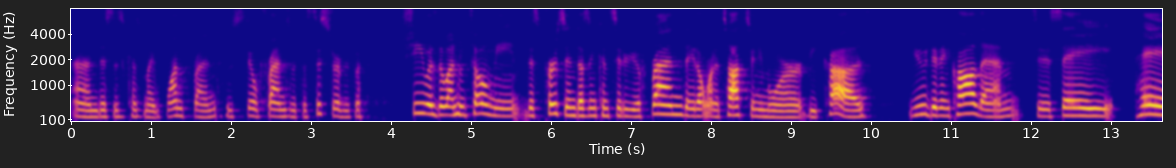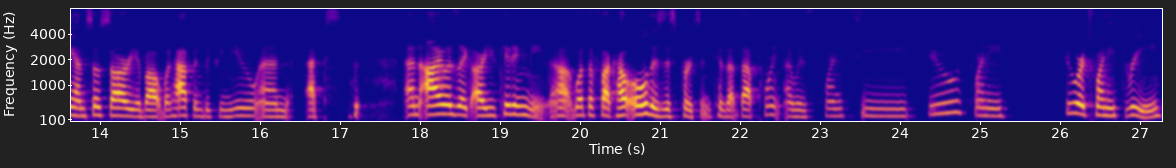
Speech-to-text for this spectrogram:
And this is because my one friend, who's still friends with the sister of this one, she was the one who told me this person doesn't consider you a friend. They don't want to talk to you anymore because you didn't call them to say, hey, I'm so sorry about what happened between you and X. and I was like, are you kidding me? Uh, what the fuck? How old is this person? Because at that point I was 22, 22 or 23.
